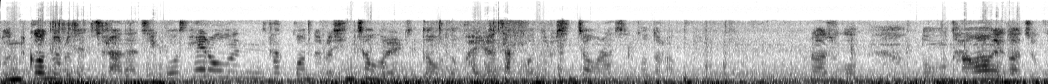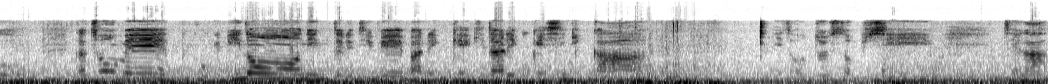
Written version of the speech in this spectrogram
문건으로 제출 안 하시고 새로운 사건으로 신청을 이제 넣어서 관련 사건으로 신청을 하신 거더라고요. 그래가지고 너무 당황해가지고 그러니까 처음에 거기 민원인들이 많이 이렇게 기다리고 계시니까 이제 어쩔 수 없이 제가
